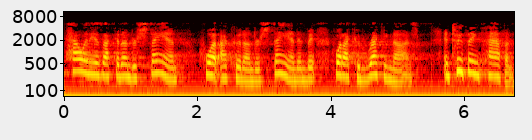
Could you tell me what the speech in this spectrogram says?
how it is I could understand what I could understand and be, what I could recognize. And two things happened.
